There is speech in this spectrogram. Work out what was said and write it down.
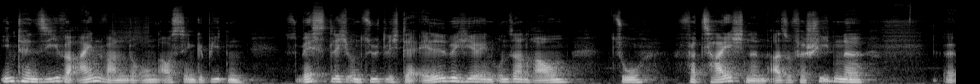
intensive Einwanderung aus den Gebieten westlich und südlich der Elbe hier in unseren Raum zu verzeichnen. Also verschiedene äh,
